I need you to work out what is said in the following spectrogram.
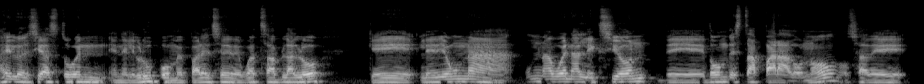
ahí lo decías tú en, el grupo, me parece, de WhatsApp, Lalo, que le dio una, buena lección de dónde está parado, ¿no? O sea, de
